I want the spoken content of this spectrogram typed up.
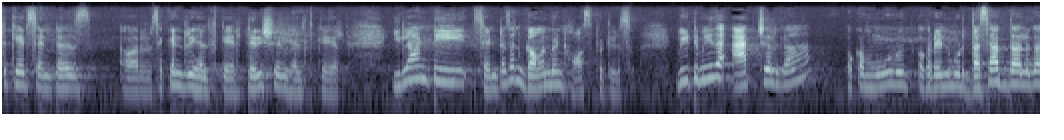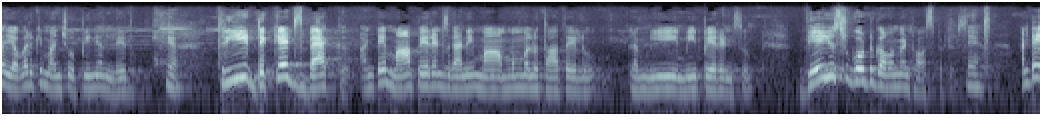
Health care centres or secondary health care tertiary health care ఇలాంటి సెంటర్స్ అండ్ గవర్నమెంట్ హాస్పిటల్స్ వీటి మీద యాక్చువల్గా ఒక మూడు ఒక రెండు మూడు దశాబ్దాలుగా ఎవరికి మంచి ఒపీనియన్ లేదు. త్రీ డెకేడ్స్ బ్యాక్ అంటే మా పేరెంట్స్ కానీ మా అమ్మమ్మలు తాతయ్యలు ఇలా మీ మీ parents they use to go to government hospitals. అంటే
